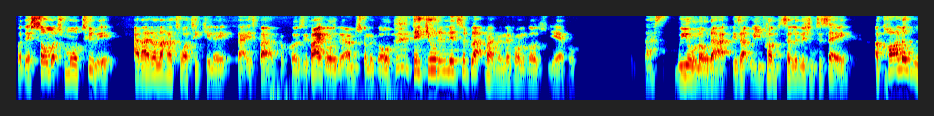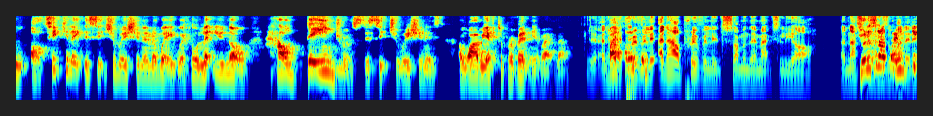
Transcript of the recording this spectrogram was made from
but there's so much more to it. And I don't know how to articulate that it's bad because if I go there, I'm just going to go, they killed an innocent black man. And everyone goes, yeah, but that's, we all know that. Is that what you come to television to say? Akala will articulate this situation in a way where he'll let you know how dangerous this situation is and why we have to prevent it right now. Yeah, and By how privileged and how privileged some of them actually are. And that's you the understand? And they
